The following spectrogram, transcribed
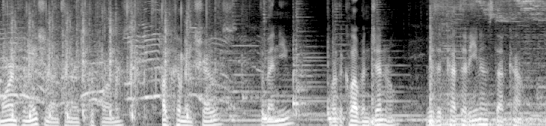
more information on tonight's performers, upcoming shows, the menu, or the club in general, visit katerinas.com.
